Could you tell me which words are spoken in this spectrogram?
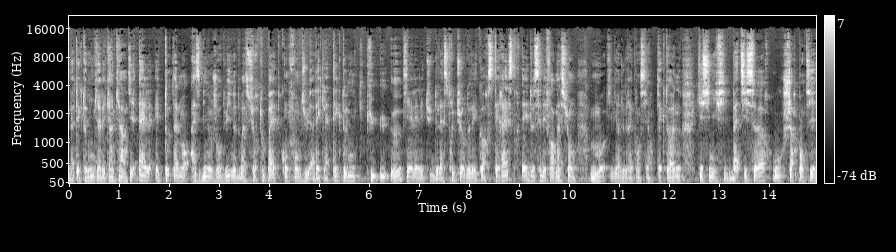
la tectonique avec un K, qui elle est totalement has aujourd'hui, ne doit surtout pas être confondue avec la tectonique QUE, qui elle est l'étude de la structure de l'écorce terrestre et de ses déformations. Mot qui vient du grec ancien tecton, qui signifie bâtisseur ou charpentier.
